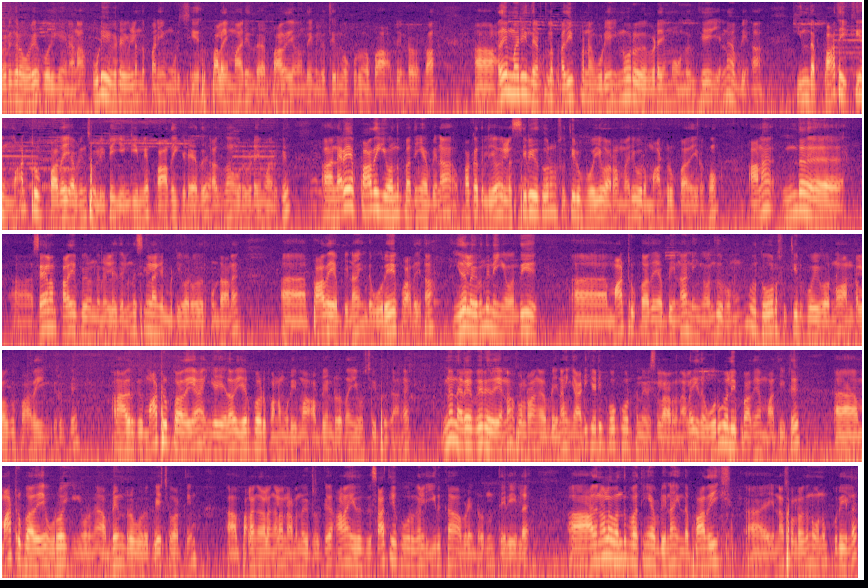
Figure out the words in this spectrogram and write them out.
விடுகிற விடுக்கிற ஒரே கோரிக்கை என்னென்னா கூடிய விரைவில் இந்த பணியை முடித்து பழைய மாதிரி இந்த பாதையை வந்து எங்களுக்கு திரும்ப கொடுங்கப்பா அப்படின்றது தான். அதே மாதிரி இந்த இடத்துல பதிவு பண்ணக்கூடிய இன்னொரு விடயமும் ஒன்று இருக்குது என்ன அப்படின்னா இந்த பாதைக்கு மாற்று பாதை அப்படின்னு சொல்லிட்டு எங்கேயுமே பாதை கிடையாது. அதுதான் ஒரு விடயமா இருக்குது நிறைய பாதைக்கு வந்து பார்த்திங்க அப்படின்னா பக்கத்துலேயோ இல்லை சிறிது தூரம் சுற்றிட்டு போய் வர மாதிரி ஒரு மாற்று பாதை இருக்கும். ஆனால் இந்த சேலம் பழைய பேருந்து நிலையத்திலேருந்து சீலாங்கன்பட்டி வருவதற்குண்டான பாதை அப்படின்னா இந்த ஒரே பாதை தான். இதில் இருந்து நீங்கள் வந்து மாற்றுப்பாதை அப்படின்னா நீங்கள் வந்து ரொம்ப தூரம் சுற்றிட்டு போய் வரணும். அந்தளவுக்கு பாதை இருக்குது ஆனால் அதற்கு மாற்றுப்பாதையாக இங்கே ஏதாவது ஏற்பாடு பண்ண முடியுமா அப்படின்றதும் யோசிச்சுட்டு இருக்காங்க. இன்னும் நிறைய பேர் இது என்ன சொல்கிறாங்க அப்படின்னா இங்கே அடிக்கடி போக்குவரத்து நெரிசல் ஆகிறதுனால இதை ஒரு வழி பாதையாக மாற்றிட்டு மாற்றுப்பாதையை உருவாக்கி கொடுங்க அப்படின்ற ஒரு பேச்சுவார்த்தையும் பழங்காலங்களாக நடந்துகிட்டு இருக்குது ஆனால் இதுக்கு சாத்தியக்கூறுகள் இருக்கா அப்படின்றதும் தெரியல. அதனால் வந்து பார்த்திங்க அப்படின்னா இந்த பாதை என்ன சொல்கிறதுன்னு ஒன்றும் புரியல.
